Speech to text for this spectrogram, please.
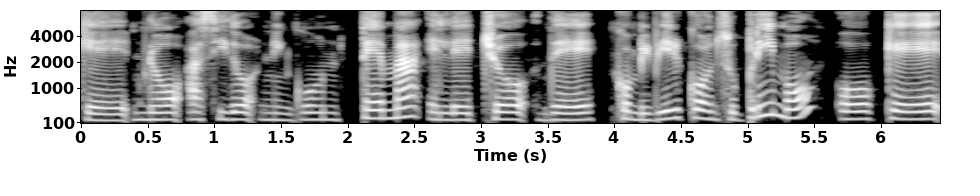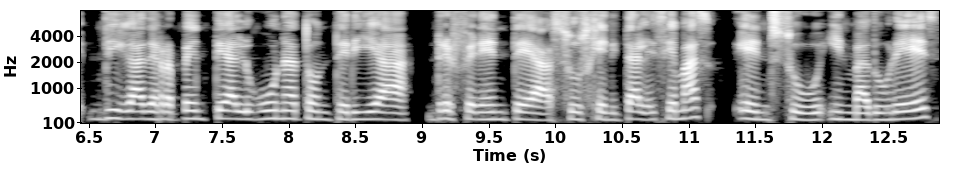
que no ha sido ningún tema el hecho de convivir con su primo, o que diga de repente alguna tontería referente a sus genitales y demás en su inmadurez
